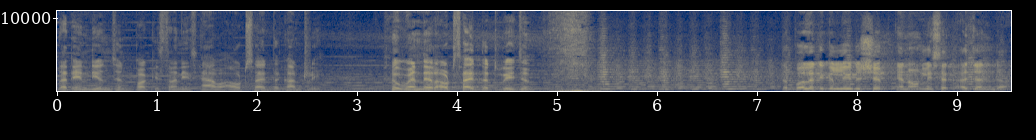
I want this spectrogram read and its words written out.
that Indians and Pakistanis have outside the country when they're outside that region. The political leadership can only set agenda,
